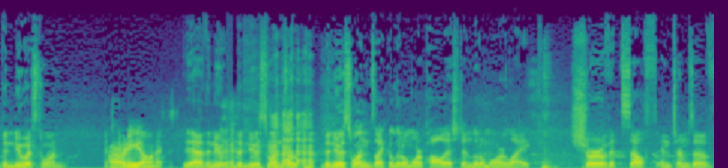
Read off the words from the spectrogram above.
the newest one. Already on it. Yeah, the new the newest one's a, the newest one's like a little more polished and a little more like sure of itself in terms of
